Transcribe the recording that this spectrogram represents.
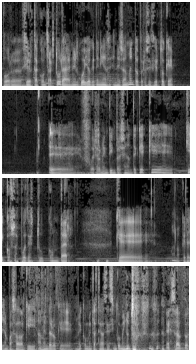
por cierta contractura en el cuello que tenías en ese momento, pero sí es cierto que eh, fue realmente impresionante. ¿Qué, qué, qué cosas puedes tú contar que, bueno, que te hayan pasado aquí, amén de lo que me comentaste hace cinco minutos? Exacto.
